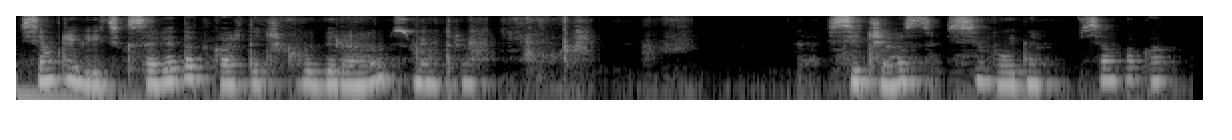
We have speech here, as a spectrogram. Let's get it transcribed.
Всем приветик. Советов карточек выбираем, смотрим. Сейчас, сегодня. Всем пока.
